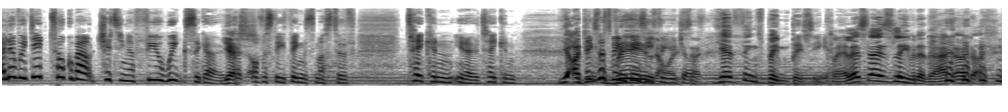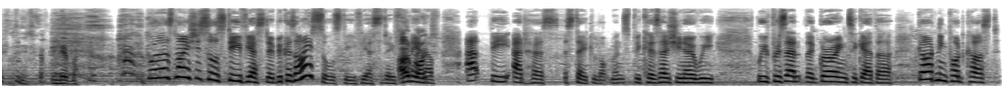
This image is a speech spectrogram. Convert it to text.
I know we did talk about chitting a few weeks ago. Yes. But obviously things must have taken, you know, taken. Yeah, I Things didn't must have been busy for you, realise Yeah, things have been busy, Claire. Let's let's leave it at that. I- I- never- Well, that's nice you saw Steve yesterday because I saw Steve yesterday, oh, funny right. enough, at the Adhurst Estate Allotments because, as you know, we, we present the Growing Together gardening podcast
